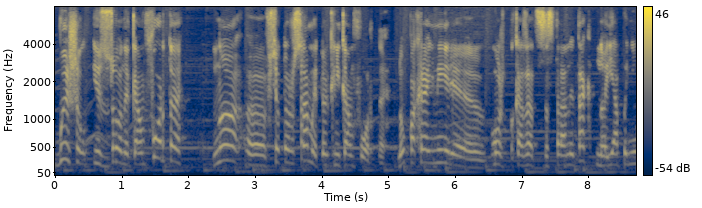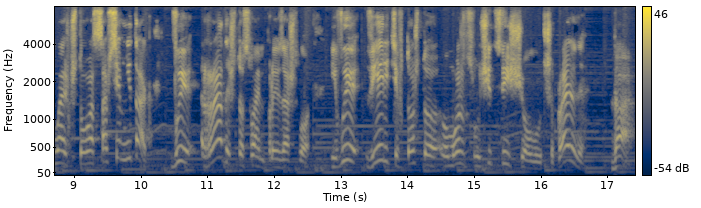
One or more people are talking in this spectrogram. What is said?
Вышел из зоны комфорта, но э, все то же самое, только некомфортно. Ну, по крайней мере, может показаться со стороны так, но я понимаю, что у вас совсем не так. Вы рады, что с вами произошло, и вы верите в то, что может случиться еще лучше, правильно? Да,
